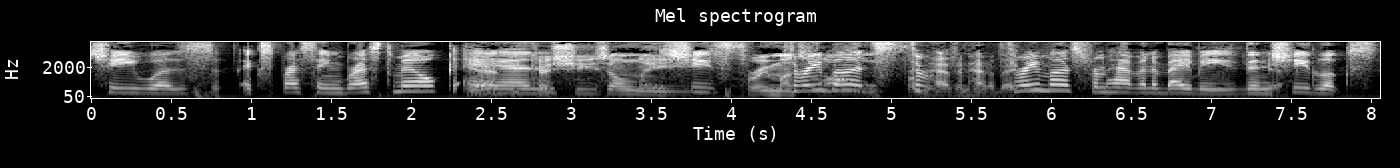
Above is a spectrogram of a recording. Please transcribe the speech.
She was expressing breast milk, Yeah, and because she's only she's three months three months from having had a baby. Three months from having a baby, then she looks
